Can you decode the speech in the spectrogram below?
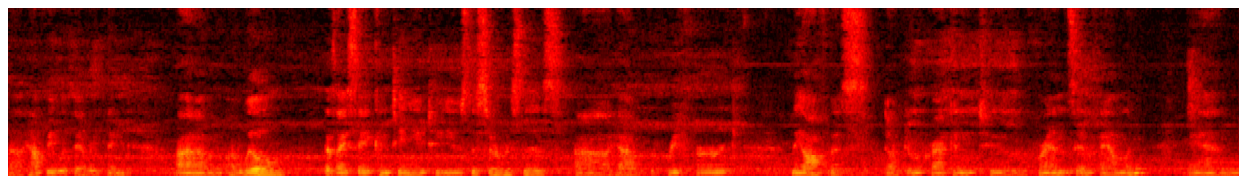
uh, happy with everything. Um, I will, as I say, continue to use the services. Uh, I have referred the office, Dr. McCracken, to friends and family. And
